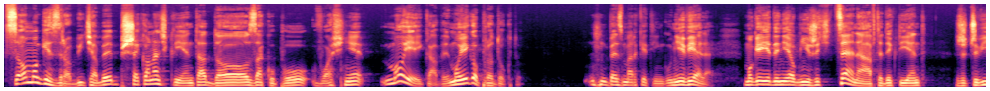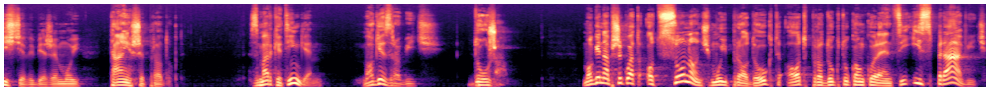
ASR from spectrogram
co mogę zrobić, aby przekonać klienta do zakupu właśnie mojej kawy, mojego produktu? Bez marketingu niewiele. Mogę jedynie obniżyć cenę, a wtedy klient rzeczywiście wybierze mój tańszy produkt. Z marketingiem mogę zrobić dużo. Mogę na przykład odsunąć mój produkt od produktu konkurencji i sprawić,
